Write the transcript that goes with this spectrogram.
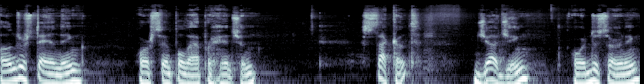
understanding or simple apprehension. Second, judging or discerning.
